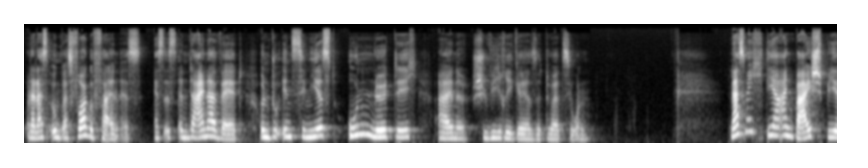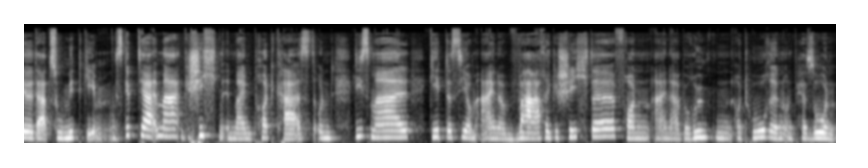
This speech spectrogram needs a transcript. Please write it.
oder dass irgendwas vorgefallen ist. Es ist in deiner Welt und du inszenierst unnötig eine schwierige Situation. Lass mich dir ein Beispiel dazu mitgeben. Es gibt ja immer Geschichten in meinem Podcast und diesmal geht es hier um eine wahre Geschichte von einer berühmten Autorin und Person.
